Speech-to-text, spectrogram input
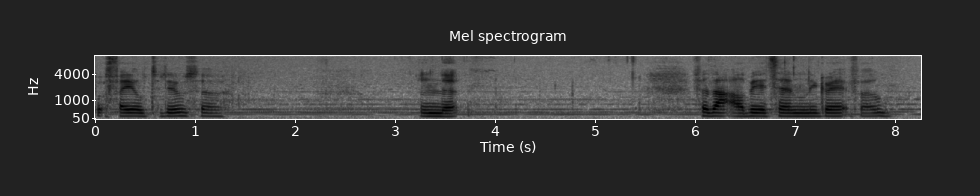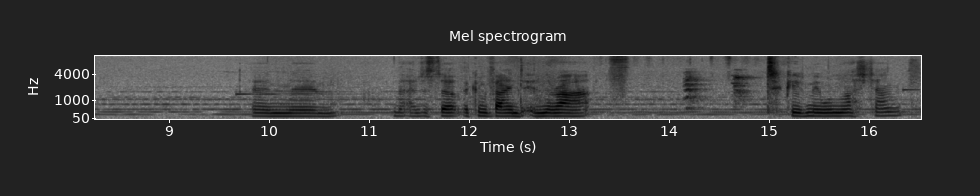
but failed to do so. And that for that I'll be eternally grateful. And um, that I just hope they can find it in their hearts to give me one last chance.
